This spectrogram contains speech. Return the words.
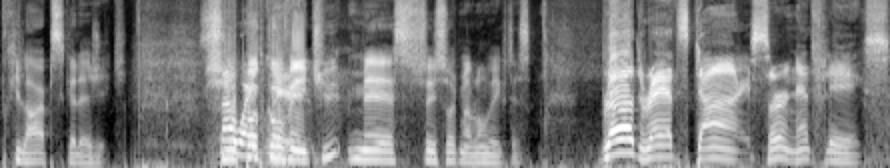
thriller psychologique. Je suis pas weird. convaincu, mais c'est sûr que ma blonde va écouter ça. Blood Red Sky sur Netflix.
